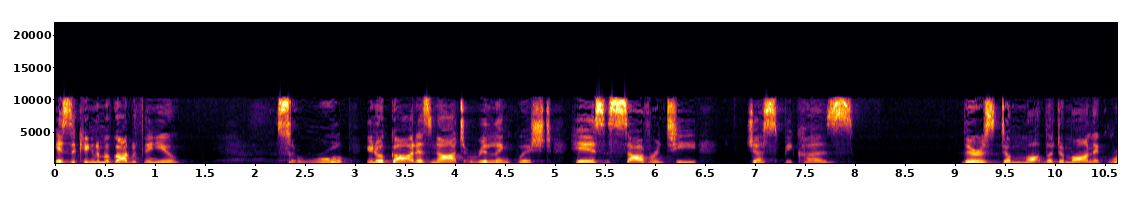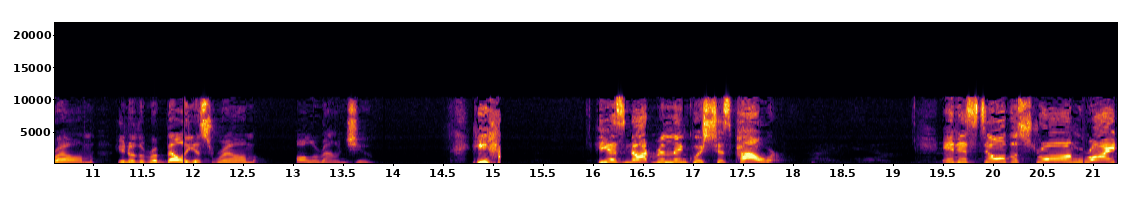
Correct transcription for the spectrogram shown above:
Is the kingdom of God within you? Rule. You know, God has not relinquished his sovereignty just because there's demo- the demonic realm, you know, the rebellious realm all around you. He, ha- he has not relinquished his power. It is still the strong right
